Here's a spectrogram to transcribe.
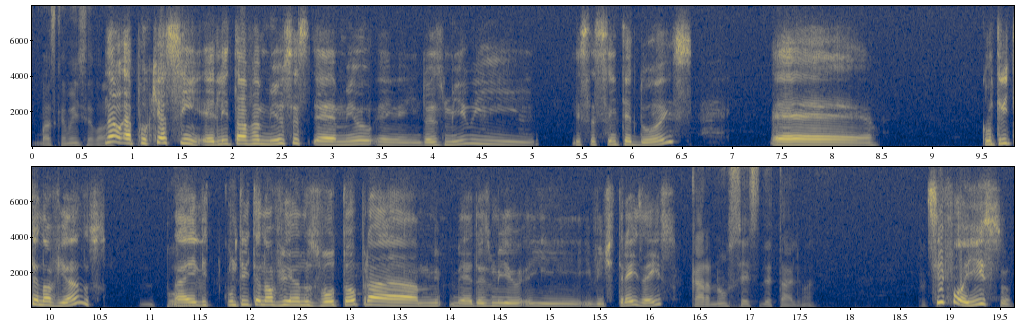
basicamente você falou? Não, é porque assim, ele tava mil, é, mil, em 2062, é, com 39 anos. Porra, Aí ele, com 39 anos, voltou pra é, 2023, é isso? Cara, não sei esse detalhe, mano. Se for isso,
